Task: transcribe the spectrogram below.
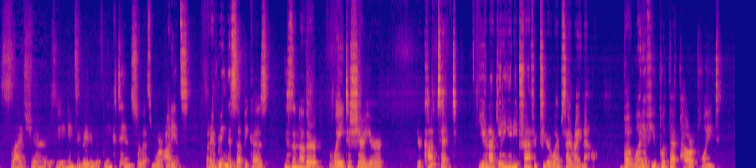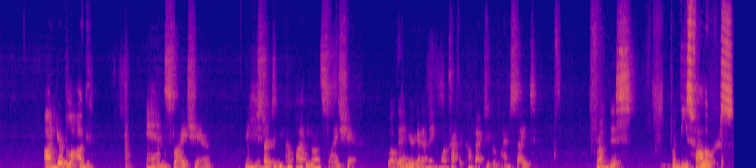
SlideShare is getting integrated with LinkedIn, so that's more audience. But I bring this up because this is another way to share your, your content. You're not getting any traffic to your website right now. But what if you put that PowerPoint on your blog and SlideShare, and you start to become popular on SlideShare? Well, then you're going to make more traffic come back to your website from this, from these followers.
